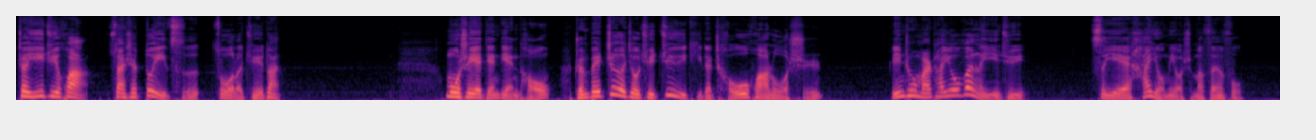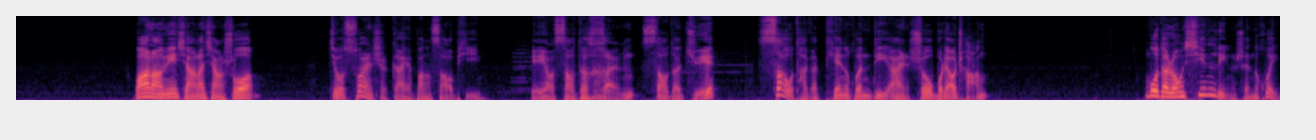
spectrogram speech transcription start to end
这一句话。算是对此做了决断。穆师爷点点头，准备这就去具体的筹划落实。临出门，他又问了一句：“四爷还有没有什么吩咐？”王朗云想了想，说：“就算是丐帮臊皮，也要臊得狠，臊得绝，臊他个天昏地暗，收不了场。”穆德荣心领神会，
